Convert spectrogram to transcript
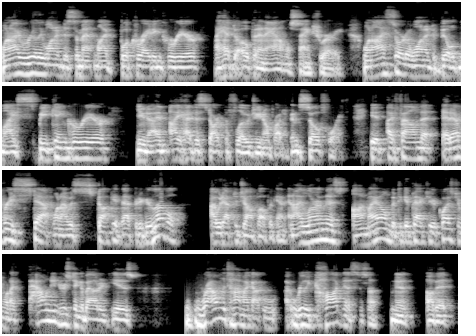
When I really wanted to cement my book writing career, I had to open an animal sanctuary. When I sort of wanted to build my speaking career, you know, and I had to start the Flow Genome Project and so forth. It, I found that at every step, when I was stuck at that particular level, I would have to jump up again. And I learned this on my own. But to get back to your question, what I found interesting about it is around the time I got really cognizant of it,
